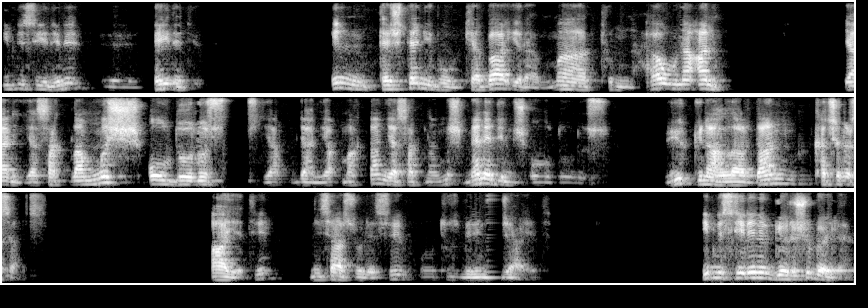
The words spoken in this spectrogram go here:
İbn Sirin'i e, teyit ediyor. İn teştenibu kebaire ma tunhavne an yani yasaklanmış olduğunuz yap, yani yapmaktan yasaklanmış, men edilmiş olduğunuz büyük günahlardan kaçınırsanız ayeti Nisa suresi 31. ayet. İbn Sirin'in görüşü böyle.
